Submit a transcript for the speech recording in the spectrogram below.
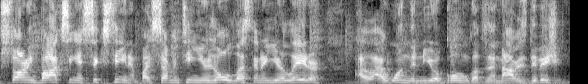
starting boxing at 16 and by 17 years old less than a year later i, I won the new york golden gloves in the novice division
